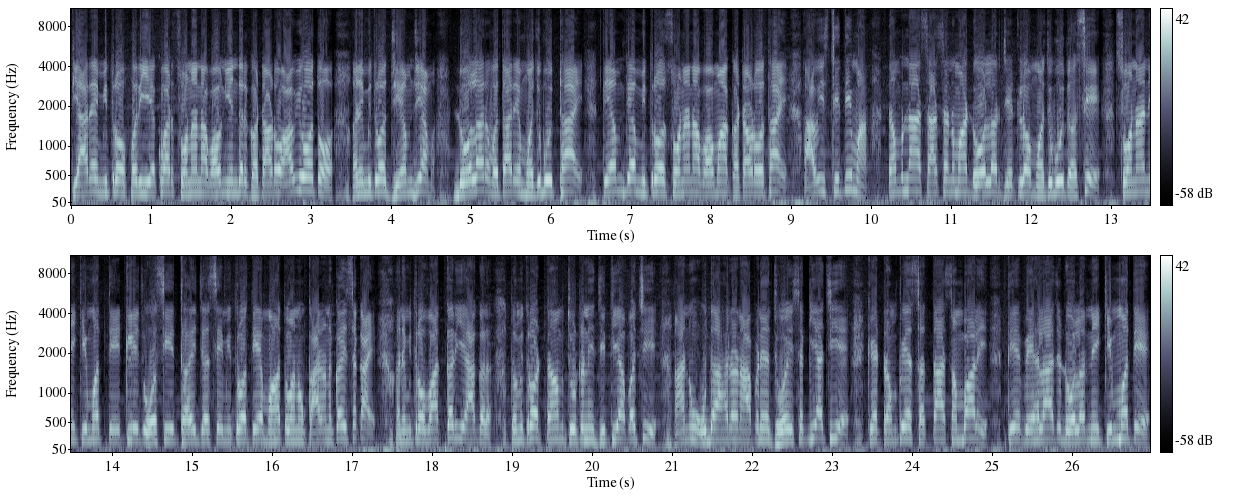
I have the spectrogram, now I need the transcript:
ત્યારે મિત્રો ફરી એકવાર સોનાના ભાવની અંદર ઘટાડો આવ્યો હતો. અને મિત્રો, જેમ જેમ ડોલર વધારે મજબૂત થાય, તેમ તેમ મિત્રો સોનાના ભાવમાં ઘટાડો થાય. આવી સ્થિતિમાં ટ્રમ્પના શાસનમાં ડોલર જેટલો મજબૂત હશે, સોનાની કિંમત તેટલી જ ઓછી થઈ જશે મિત્રો, તે મહત્વનું કારણ કહી શકાય. અને મિત્રો, વાત કરીએ આગળ, તો મિત્રો, ટ્રમ્પ ચૂંટણી જીત્યા પછી આનું ઉદાહરણ આપણે જોઈ શક્યા છીએ કે ટ્રમ્પે સત્તા સંભાળી, તે પહેલાં જ ડોલરની કિંમતે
